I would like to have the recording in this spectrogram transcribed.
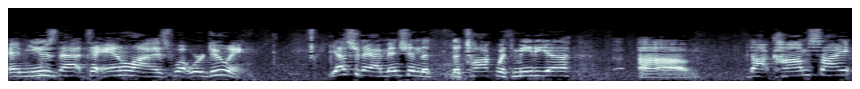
and use that to analyze what we're doing. Yesterday I mentioned the, the talk with media uh, dot com site.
